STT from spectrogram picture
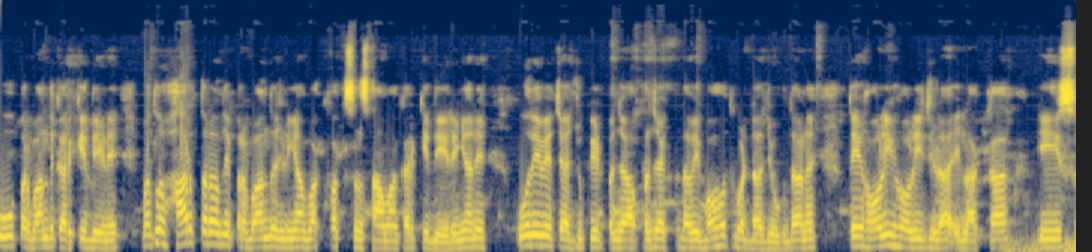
ਉਹ ਪ੍ਰਬੰਧ ਕਰਕੇ ਦੇਣੇ। ਮਤਲਬ ਹਰ ਤਰ੍ਹਾਂ ਦੇ ਪ੍ਰਬੰਧ ਜਿਹੜੀਆਂ ਵੱਖ-ਵੱਖ ਸੰਸਥਾਵਾਂ ਕਰਕੇ ਦੇ ਰਹੀਆਂ ਨੇ, ਉਹਦੇ ਵਿੱਚ ਐਜੂਕੇਟ ਪੰਜਾਬ ਪ੍ਰੋਜੈਕਟ ਦਾ ਵੀ ਬਹੁਤ ਵੱਡਾ ਯੋਗਦਾਨ ਹੈ ਤੇ ਹੌਲੀ-ਹੌਲੀ ਜਿਹੜਾ ਇਲਾਕਾ ਇਸ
